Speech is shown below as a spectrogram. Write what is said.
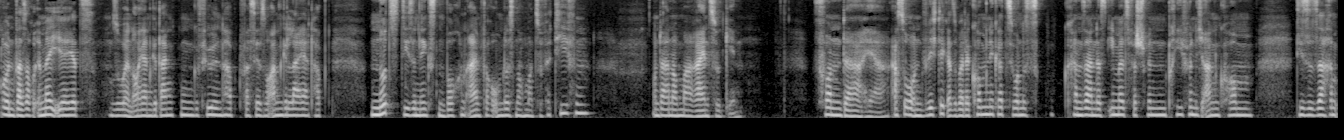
Und was auch immer ihr jetzt so in euren Gedanken, Gefühlen habt, was ihr so angeleiert habt, nutzt diese nächsten Wochen einfach, um das nochmal zu vertiefen und da nochmal reinzugehen. Von daher, ach so, und wichtig, also bei der Kommunikation, es kann sein, dass E-Mails verschwinden, Briefe nicht ankommen, diese Sachen.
